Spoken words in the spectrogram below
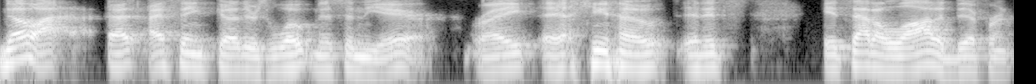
No, I I, think uh, there's wokeness in the air, right? Uh, you know, and it's it's at a lot of different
